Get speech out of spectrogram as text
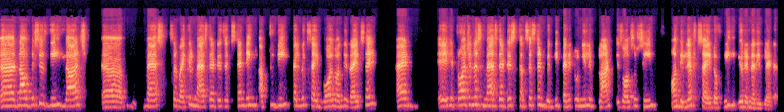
Uh, now, this is the large uh, mass, cervical mass that is extending up to the pelvic side wall on the right side and a heterogeneous mass that is consistent with the peritoneal implant is also seen on the left side of the urinary bladder.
